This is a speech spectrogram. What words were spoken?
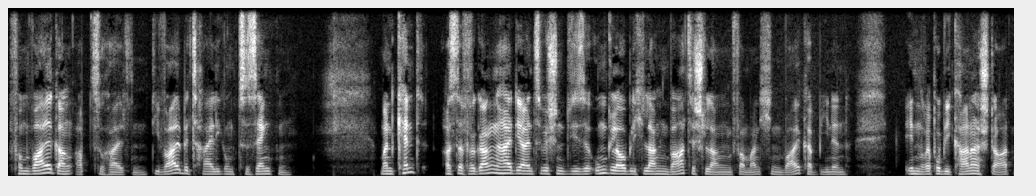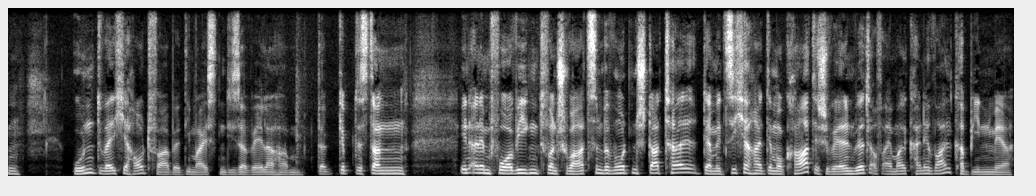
vom Wahlgang abzuhalten, die Wahlbeteiligung zu senken. Man kennt aus der Vergangenheit ja inzwischen diese unglaublich langen Warteschlangen vor manchen Wahlkabinen in Republikanerstaaten und welche Hautfarbe die meisten dieser Wähler haben. Da gibt es dann in einem vorwiegend von Schwarzen bewohnten Stadtteil, der mit Sicherheit demokratisch wählen wird, auf einmal keine Wahlkabinen mehr.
